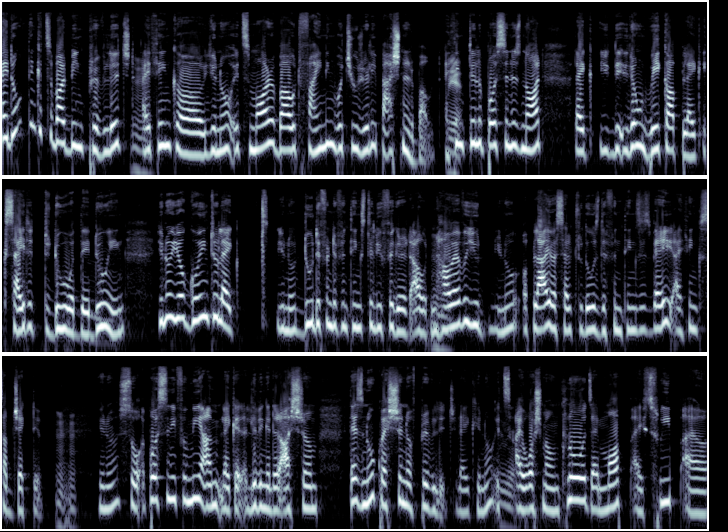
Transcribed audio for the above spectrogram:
I don't think it's about being privileged. Mm. I think uh, you know it's more about finding what you're really passionate about. I Yeah. think till a person is not like you, they don't wake up like excited to do what they're doing, you know, you're going to like you know do different different things till you figure it out. And however you you know apply yourself to those different things is very I think subjective. You know, so uh, personally for me, I'm like uh, living in an ashram. There's no question of privilege. Like you know, it's Yeah. I wash my own clothes, I mop, I sweep. Uh,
